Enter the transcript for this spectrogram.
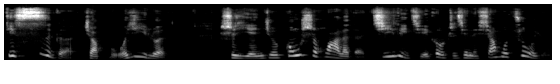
第四个叫博弈论。是研究公式化了的激励结构之间的相互作用，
